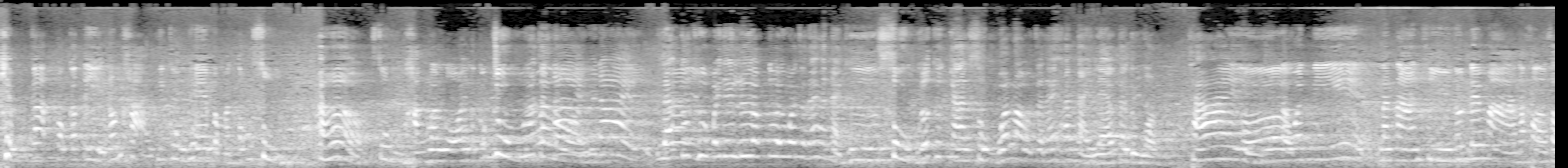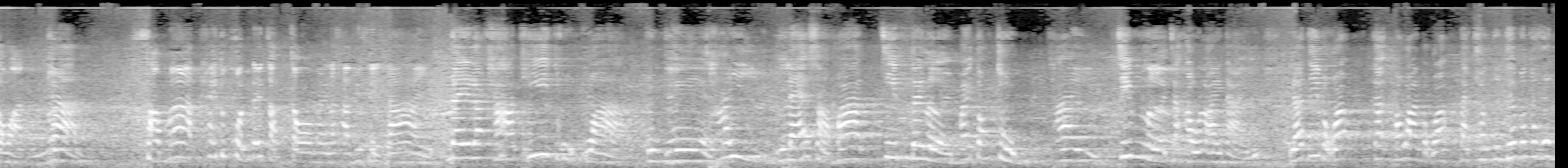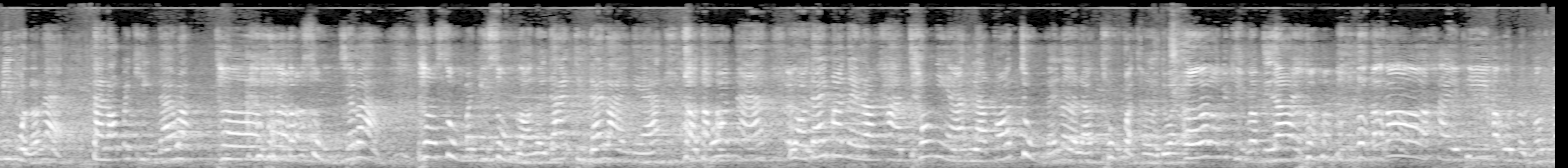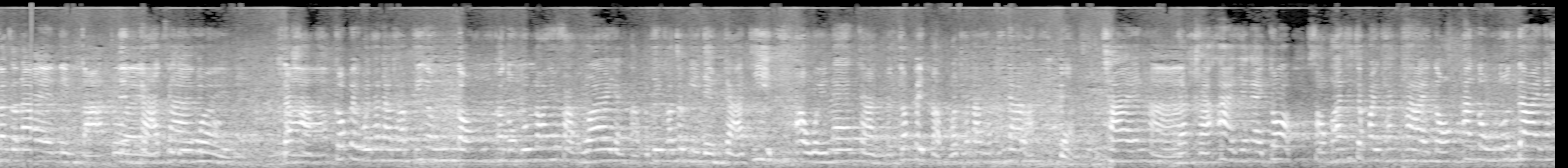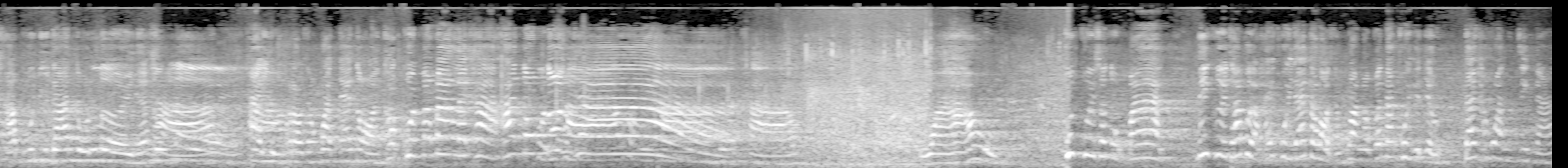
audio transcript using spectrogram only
เข็มกลัดปกติต้องขายที่กรุงเทพแบบมันต้องสุ่มเออสุ่มครั้งละร้อยแล้วก็จุ่มครั้งละร้อยไม่ได้ และก็คือไม่ได้เลือกด้วยว่าจะได้อันไหนคือสุ่มก็คือการสุ่มว่าเราจะได้อันไหนแล้วแต่ดวง ใช่ เออ แต่วันนี้นานๆทีนุ่นได้มานครสวรรค์ค่ะ สามารถให้ทุกคนได้จับจองในราคาพิเศษได้ ในราคาที่ถูกกว่ากรุงเทพ ใช่ และสามารถจิ้มได้เลยไม่ต้องจุ่ม ใช่จิ้มเลยจะเอาลายไหน และนี่บอกว่าเมื่อวานบอกว่า แต่คนกรุงเทพก็คงมีหมดแล้วแหละ แต่เราไปขิงได้ว่า เธอเธอต้องสุ่มใช่ป่ะเธอสุ่มมากี่สุ่มเหรอเลยได้ถึงได้ลายเนี้ยขอโทษนะ เราได้มาในราคาเท่าเนี้ยแล้วก็จุ่มได้เลยแล้วถูกกว่าเธอด้วย เออเราไปขิงแบบนี้ได้ แล้วก็ใครที่มาอุดหนุนนุ่นก็จะได้เนมการ์ดด้วยเต็มการ์ดไปด้วย นะคะ ก็เป็นวัฒนธรรมที่น้องน้องขนมรุ่นเล่าให้ฟังว่าอย่างต่างประเทศเขาจะมีเดมการ์ดที่เอาไว้แลกกัน มันก็เป็นแบบวัฒนธรรมที่น่ารักอีกแบบหนึ่ง ใช่ค่ะ นะคะอะยังไงก็สามารถที่จะไปทักทายน้องอนงนุ่นได้นะคะบูธอยู่ด้านนู้นเลยนะคะนู้นเลย อะอยู่กับเราทั้งวันแน่นอน ขอบคุณมาก ๆ เลยค่ะอนงนุ่นค่ะขอบคุณค่ะว้าว พูดคุยสนุกมาก นี่คือถ้าเผื่อให้คุยได้ตลอดทั้งวัน เราก็นั่งคุยกันเดี๋ยวได้ทั้งวันจริงๆนะ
